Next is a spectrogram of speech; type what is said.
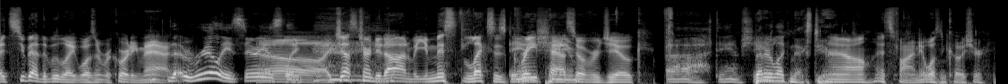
it's too bad the bootleg wasn't recording that. That- really, seriously. Oh, I just turned it on, but you missed Lex's Damn great shame. Passover joke. Ah, damn shame. Better luck next year. No, it's fine. It wasn't kosher.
